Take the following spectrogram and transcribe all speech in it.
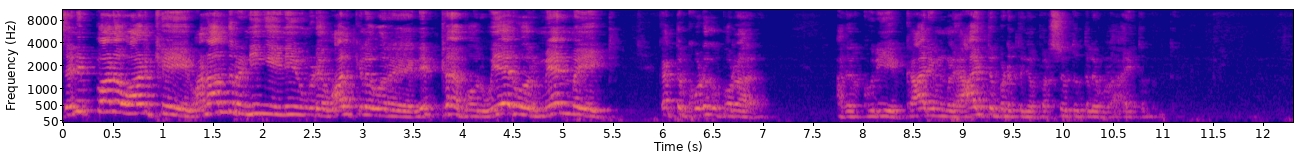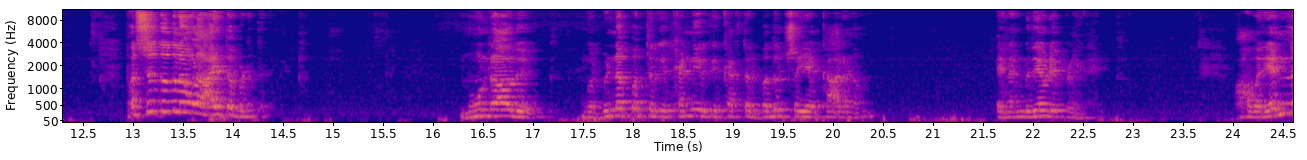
செழிப்பான வாழ்க்கையை வனாந்திர நீங்க இனி உங்களுடைய வாழ்க்கையில ஒரு லிப்டப் ஒரு உயர்வு ஒரு மேன்மையை கர்த்தர் கொடுக்க போறார். அதற்குரிய காரியம் உங்களை ஆயத்தப்படுத்துங்க. பரிசுத்தத்துல உங்களை ஆயத்தப்படுத்துங்க. பரிசுத்தத்தில் உங்களை ஆயத்தப்படுத்துங்க மூன்றாவது உங்கள் விண்ணப்பத்திற்கு கண்ணீருக்கு கர்த்தர் பதில் செய்ய காரணம் என் அன்புதேவுடைய பிள்ளைகள். அவர் என்ன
